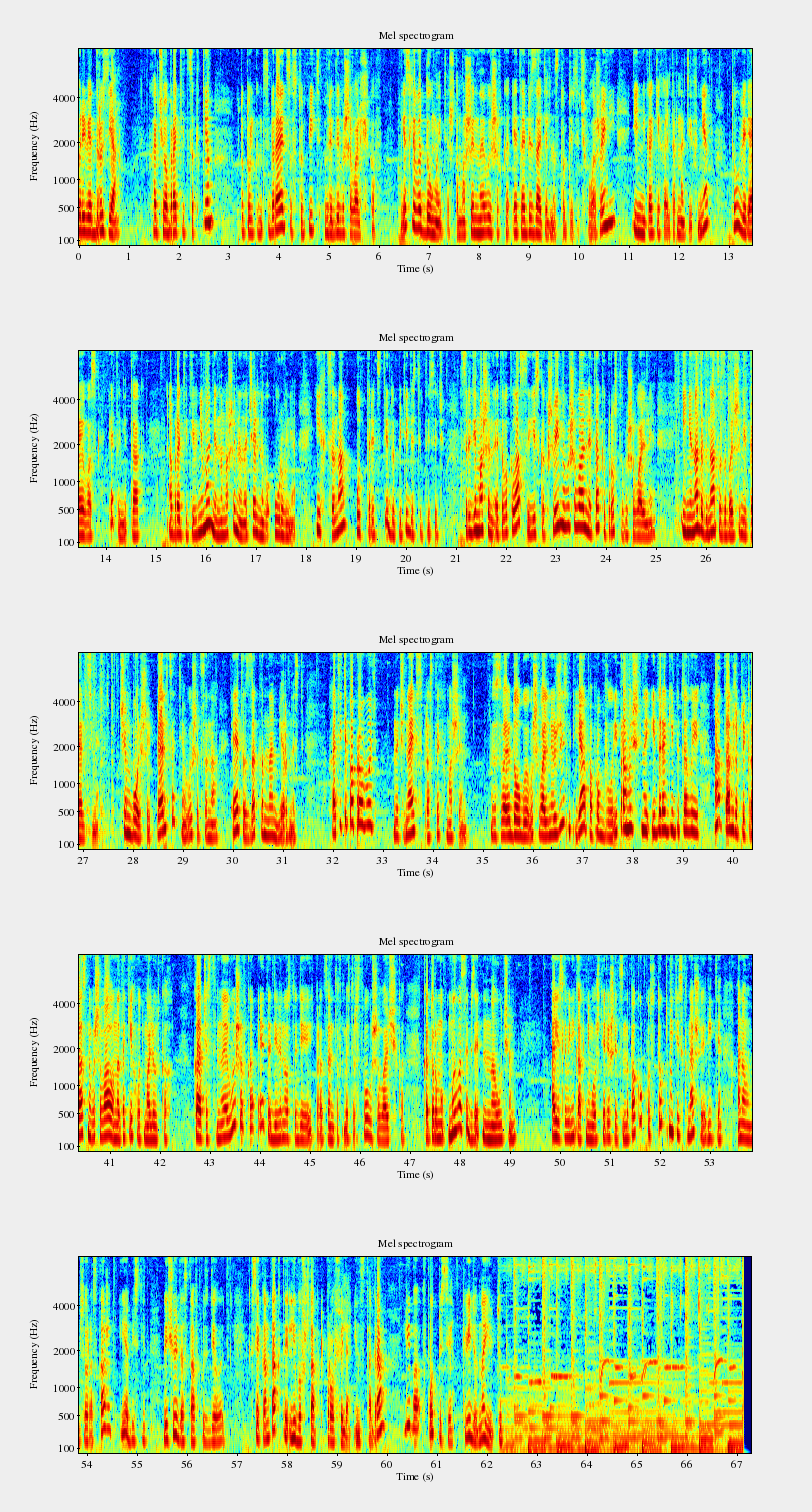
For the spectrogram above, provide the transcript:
Привет, друзья! Хочу обратиться к тем, кто только собирается вступить в ряды вышивальщиков. Если вы думаете, что машинная вышивка – это обязательно 100 тысяч вложений и никаких альтернатив нет, то, уверяю вас, это не так. Обратите внимание на машины начального уровня. Их цена от 30 до 50 тысяч. Среди машин этого класса есть как швейно-вышивальные, так и просто вышивальные. И не надо гнаться за большими пяльцами. Чем больше пяльца, тем выше цена. Это закономерность. Хотите попробовать? Начинайте с простых машин. За свою долгую вышивальную жизнь я попробовала и промышленные, и дорогие бытовые, а также прекрасно вышивала на таких вот малютках. Качественная вышивка – это 99% мастерства вышивальщика, которому мы вас обязательно научим. А если вы никак не можете решиться на покупку, стукнитесь к нашей Рите. Она вам все расскажет и объяснит, да еще и доставку сделает. Все контакты либо в штабке профиля Instagram, либо в подписи к видео на YouTube.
